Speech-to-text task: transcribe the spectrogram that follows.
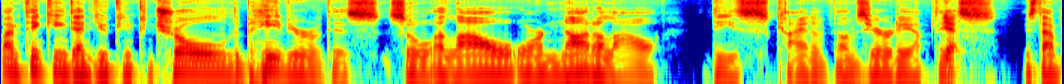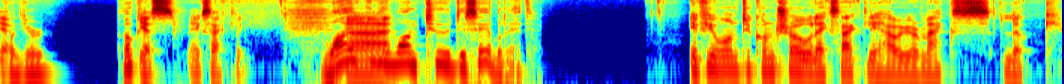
I'm thinking that you can control the behavior of this, so allow or not allow these kind of, of zero day updates. Is that Yeah. what you're? Okay. Yes, exactly. Why do Uh, you want to disable it? if you want to control exactly how your Macs look,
